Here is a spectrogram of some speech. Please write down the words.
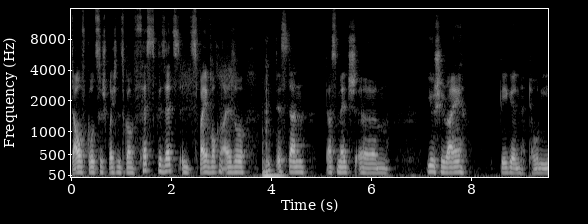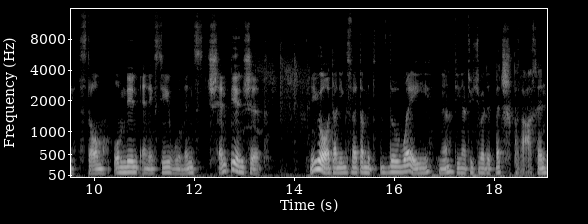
darauf kurz zu sprechen zu kommen, festgesetzt. In zwei Wochen also gibt es dann das Match ähm, Yoshirai gegen Tony Storm um den NXT Women's Championship. Ja, dann ging es weiter mit The Way, ne, die natürlich über das Match sprachen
